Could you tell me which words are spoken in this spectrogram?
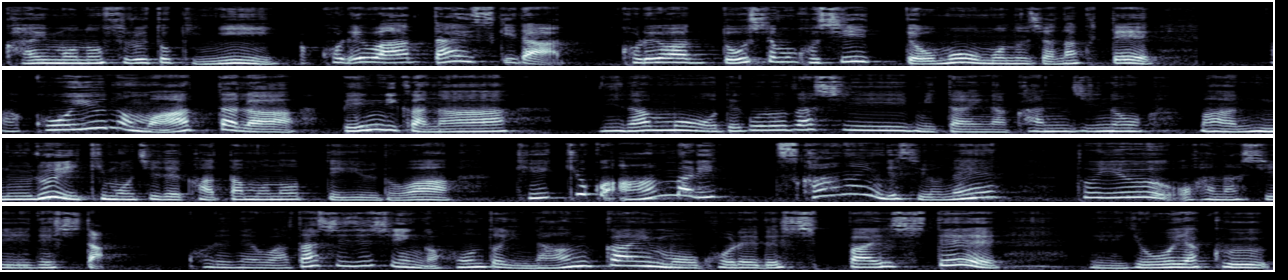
買い物する時にこれは大好きだ。これはどうしても欲しいって思うものじゃなくてあこういうのもあったら便利かな。値段もお手頃だしみたいな感じの、まあ、ぬるい気持ちで買ったものっていうのは結局あんまり使わないんですよね。というお話でした。これね私自身が本当に何回もこれで失敗してえようやく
